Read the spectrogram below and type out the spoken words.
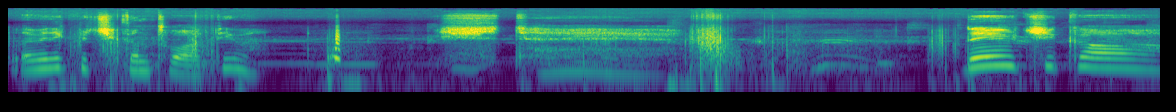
Burada minik bir çıkıntı var değil mi? İşte. Dev çıka.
